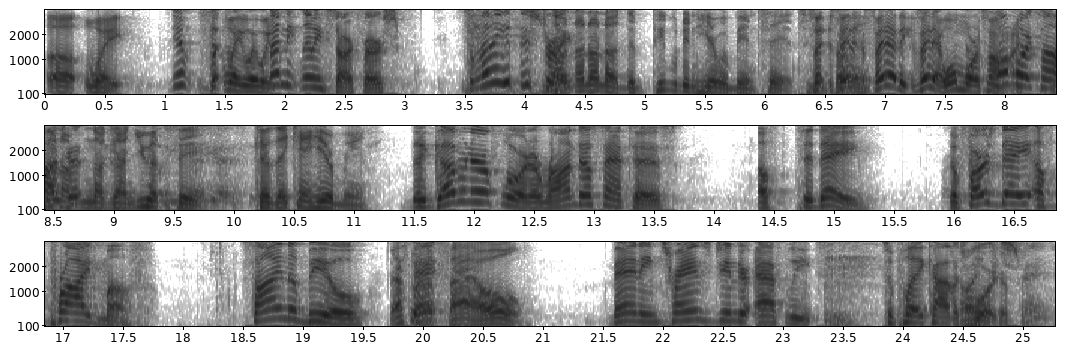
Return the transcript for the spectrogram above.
Uh, wait. Yep. So, wait, wait, wait. Let me let me start first. So let me get this straight. no, no, no. The people didn't hear what Ben said. So Say, say, that, say that. Say that one more time. One more time. no, no, no, John. You have to say it because they can't hear Ben. the governor of Florida, Ron DeSantis, of today, the first day of Pride Month, signed a bill. That's not a foul. banning transgender athletes to play college Oh, sports.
